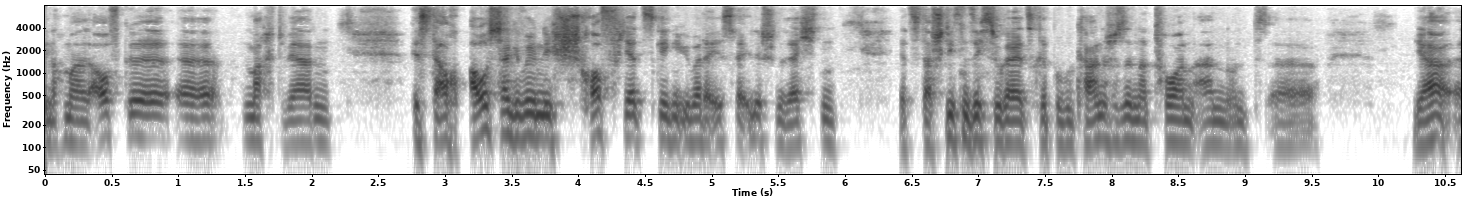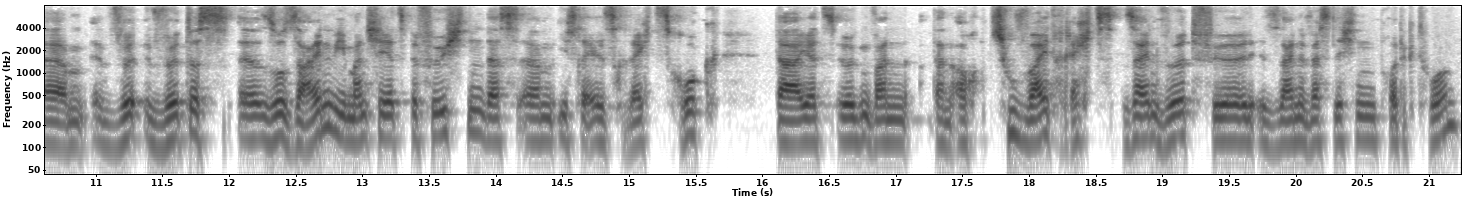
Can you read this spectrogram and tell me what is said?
nochmal aufgemacht werden. Ist auch außergewöhnlich schroff jetzt gegenüber der israelischen Rechten. Jetzt, da schließen sich sogar jetzt republikanische Senatoren an und äh, ja, ähm, wird es äh, so sein, wie manche jetzt befürchten, dass ähm, Israels Rechtsruck da jetzt irgendwann dann auch zu weit rechts sein wird für seine westlichen Protektoren?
